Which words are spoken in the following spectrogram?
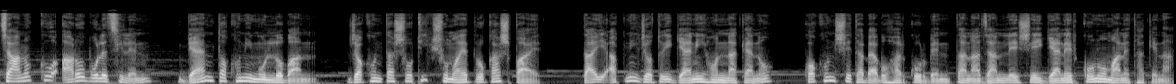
চাণক্য আরও বলেছিলেন, জ্ঞান তখনই মূল্যবান যখন তা সঠিক সময়ে প্রকাশ পায়। তাই আপনি যতই জ্ঞানী হন না কেন, কখন সেটা ব্যবহার করবেন তা না জানলে সেই জ্ঞানের কোনো মানে থাকে না।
